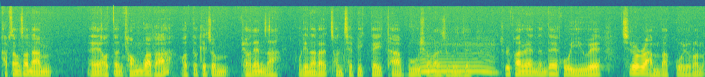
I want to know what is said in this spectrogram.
갑상선암의 어떤 경과가 어떻게 좀 변했나 우리나라 전체 빅데이터 모으셔가지고 이제 음. 출판을 했는데 그 이후에 치료를 안 받고 이런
